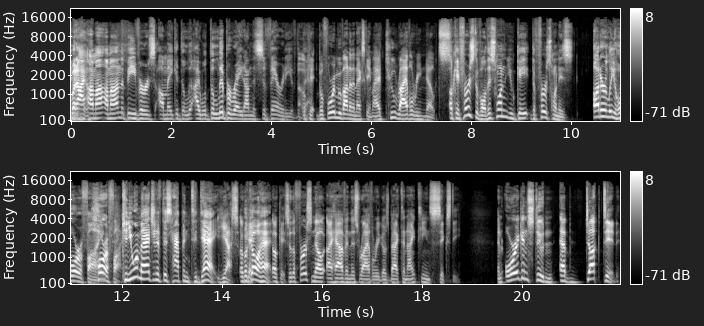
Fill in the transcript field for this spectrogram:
but I, I'm on- I'm on the Beavers. I'll make a deli- I will deliberate on the severity of the bet. Okay, before we move on to the next game, I have two rivalry notes. Okay, first of all, this one you gave the first one is utterly horrifying. Horrifying. Can you imagine if this happened today? Yes. Okay. But go ahead. Okay, so the first note I have in this rivalry goes back to 1960. An Oregon student abducted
